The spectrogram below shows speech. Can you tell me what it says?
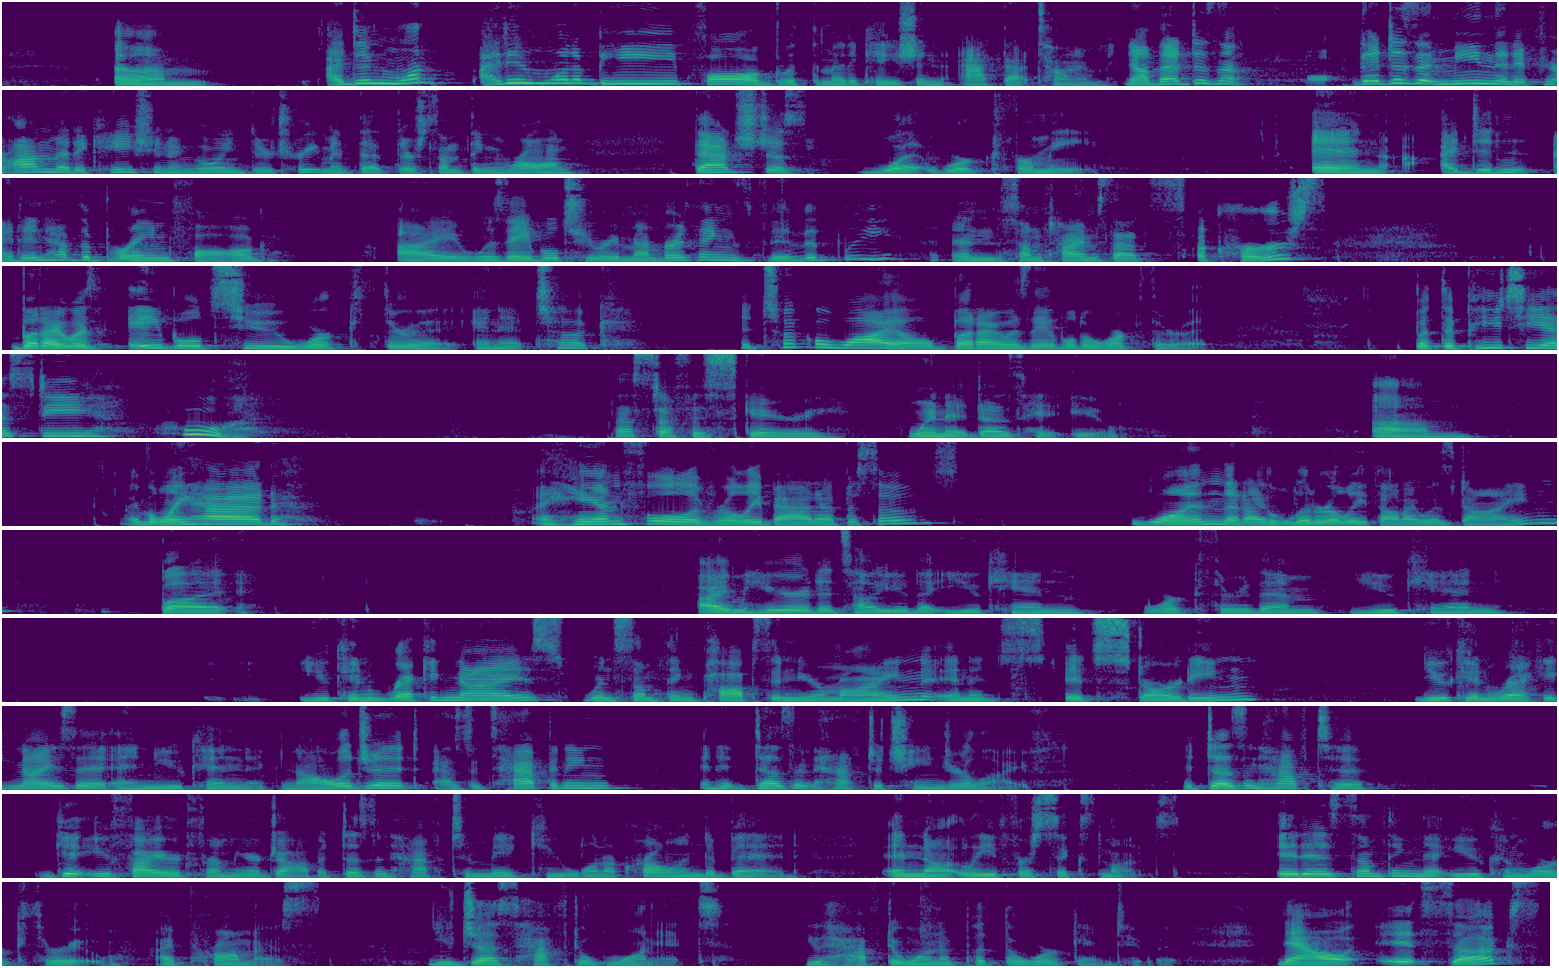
um, I didn't want I didn't want to be fogged with the medication at that time. Now that doesn't that doesn't mean that if you're on medication and going through treatment that there's something wrong. That's just what worked for me. And I didn't I didn't have the brain fog I was able to remember things vividly, and sometimes that's a curse. But I was able to work through it, and it took it took a while, but I was able to work through it. But the PTSD, whew, that stuff is scary when it does hit you. Um, I've only had a handful of really bad episodes. One that I literally thought I was dying but I'm here to tell you that you can work through them. You can you can recognize when something pops in your mind and it's it's starting. You can recognize it and you can acknowledge it as it's happening and it doesn't have to change your life. It doesn't have to get you fired from your job. It doesn't have to make you want to crawl into bed and not leave for 6 months. It is something that you can work through, I promise. You just have to want it. You have to want to put the work into it. Now, it sucks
